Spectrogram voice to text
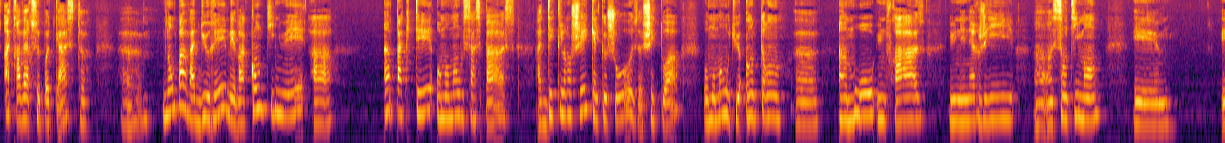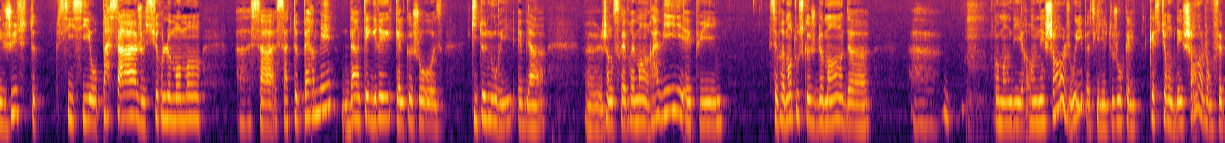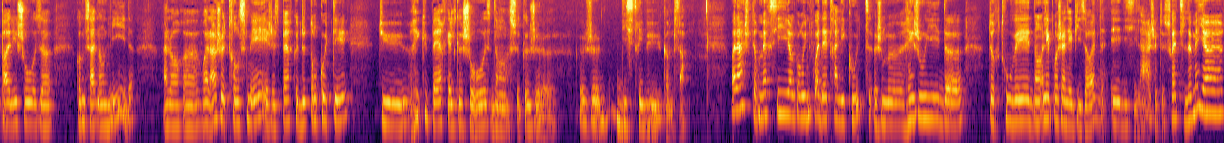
à travers ce podcast euh, non pas va durer, mais va continuer à impacter au moment où ça se passe, à déclencher quelque chose chez toi, au moment où tu entends un mot, une phrase, une énergie, un, sentiment, et, et juste si, si au passage, sur le moment, euh, ça, ça te permet d'intégrer quelque chose qui te nourrit, eh bien, euh, j'en serais vraiment ravie. Et puis, c'est vraiment tout ce que je demande. Euh, comment dire En échange, oui, parce qu'il est toujours question d'échange. On ne fait pas les choses comme ça dans le vide. Alors voilà, je transmets et j'espère que de ton côté, tu récupères quelque chose dans ce que je, que je distribue comme ça. Voilà, je te remercie encore une fois d'être à l'écoute. Je me réjouis de te retrouver dans les prochains épisodes et d'ici là, je te souhaite le meilleur.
